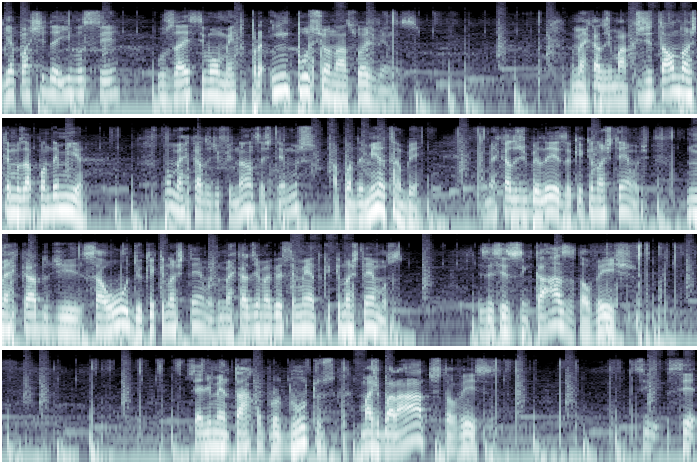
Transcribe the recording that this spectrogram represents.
e a partir daí você usar esse momento para impulsionar suas vendas. No mercado de marketing digital nós temos a pandemia. No mercado de finanças temos a pandemia também. No mercado de beleza, o que, que nós temos? No mercado de saúde, o que, que nós temos? No mercado de emagrecimento, o que, que nós temos? exercícios em casa, talvez. Se alimentar com produtos mais baratos, talvez. Se, se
